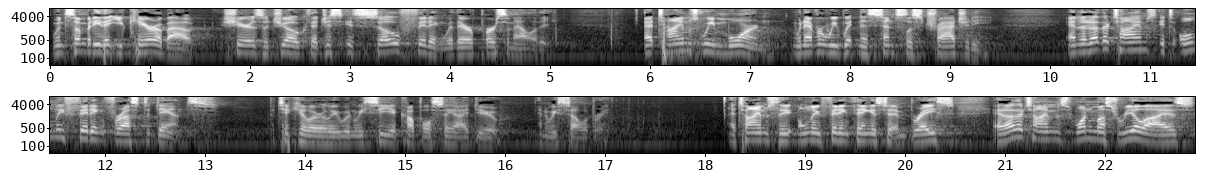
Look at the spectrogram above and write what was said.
when somebody that you care about shares a joke that just is so fitting with their personality. At times we mourn whenever we witness senseless tragedy. And at other times, it's only fitting for us to dance, particularly when we see a couple say, I do, and we celebrate. At times, the only fitting thing is to embrace. At other times, one must realize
